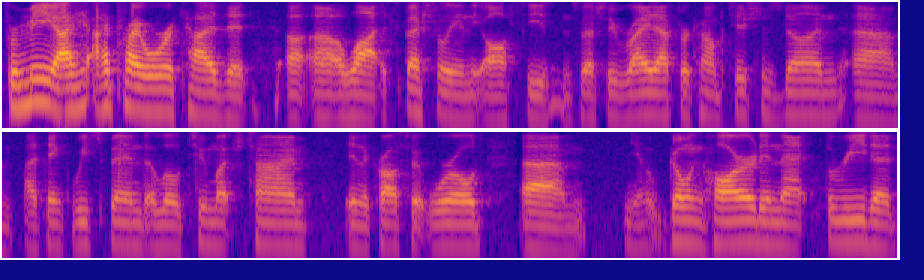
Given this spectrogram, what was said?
for me, I, I prioritize it uh, a lot, especially in the off season, especially right after competition's done. Um, I think we spend a little too much time in the CrossFit world, um, you know, going hard in that three to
